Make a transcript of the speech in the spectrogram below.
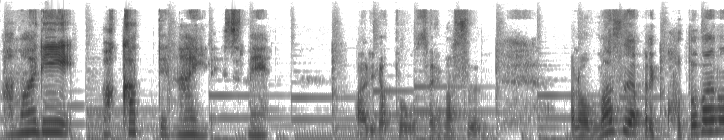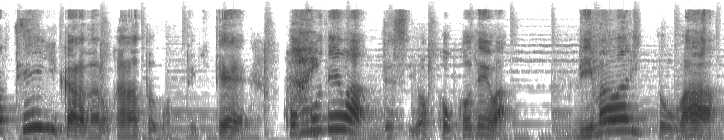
あまり分かってないですね。ありがとうございます。あのまずやっぱり言葉の定義からなのかなと思っていて、ここではですよ、ここでは。利回りとは、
